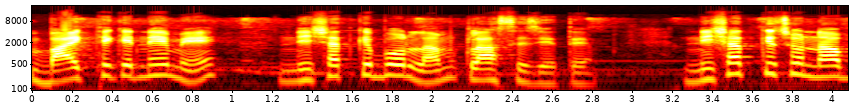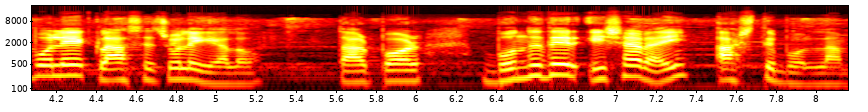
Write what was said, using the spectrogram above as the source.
বাইক থেকে নেমে নিশাদকে বললাম ক্লাসে যেতে। নিশাদ কিছু না বলে ক্লাসে চলে গেল। তারপর বন্ধুদের ইশারায় আসতে বললাম।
